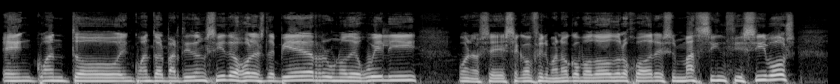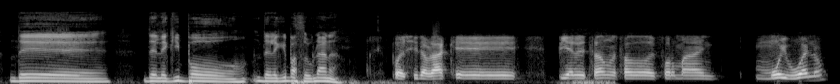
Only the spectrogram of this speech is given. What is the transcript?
En cuanto en cuanto al partido en sí, dos goles de Pierre, uno de Willy, bueno, se, se confirma, ¿no? Como dos de los jugadores más incisivos de, del equipo del equipo azulgrana. Pues sí, la verdad es que Pierre está en un estado de forma muy bueno.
